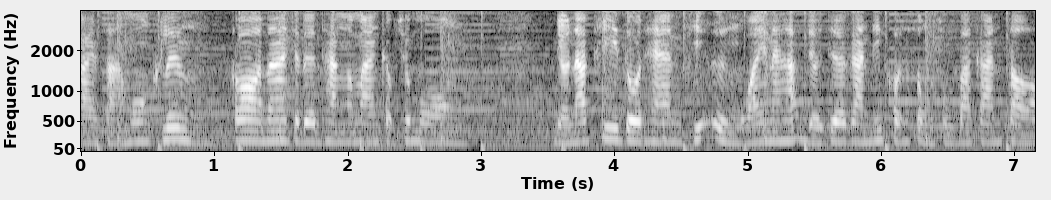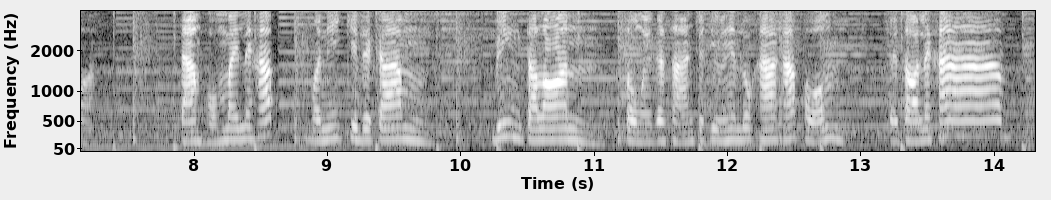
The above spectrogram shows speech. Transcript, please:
บ่ายสามโมงครึ่งก็น่าจะเดินทางประมาณกับชั่วโมง เดี๋ยวนัดพี่ตัวแทนพี่อึ่งไว้นะครับ เดี๋ยวเจอกันที่ขนส่งสมุทรปราการต่อ ตามผมไปเลยครับ วันนี้กิจกรรมวิ่งตลอน ส่งเอกสารจดทะเบียนให้ลูกค้าครับผม ไปต่อเลยครับ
